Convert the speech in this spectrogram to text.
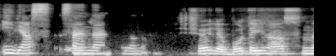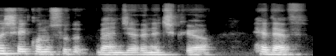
İlyas senden alalım. Şöyle burada yine aslında şey konusu bence öne çıkıyor. Hedef.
